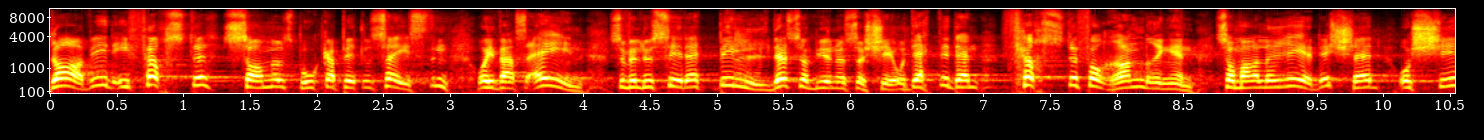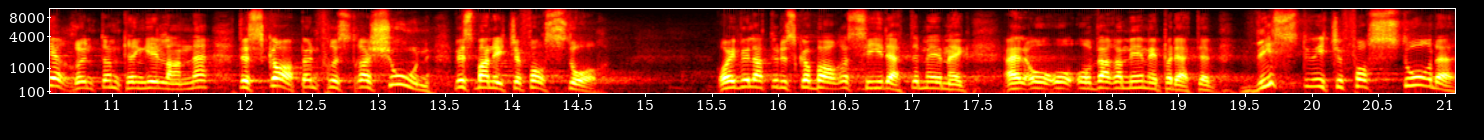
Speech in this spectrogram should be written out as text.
David I 1. Samuels bok kapittel 16 og i vers 1 så vil du se det er et bilde som begynner å skje. Og Dette er den første forandringen som har allerede skjedd og skjer rundt omkring i landet. Det skaper en frustrasjon hvis man ikke forstår. Og Jeg vil at du skal bare si dette med meg, og, og, og være med meg på dette. Hvis du ikke forstår det,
